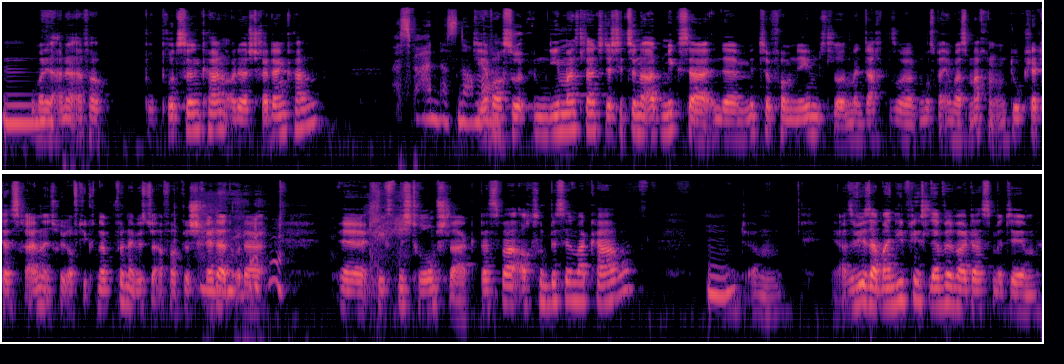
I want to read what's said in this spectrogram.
Mhm. Wo man den anderen einfach brutzeln kann oder schreddern kann. Was war denn das nochmal? Die einfach so im Niemandsland, da steht so eine Art Mixer in der Mitte vom Lebensloh und man dachte so, da muss man irgendwas machen. Und du kletterst rein und drückst auf die Knöpfe und dann wirst du einfach geschreddert oder äh, kriegst einen Stromschlag. Das war auch so ein bisschen makaber. Mhm. Und, ähm, ja, also wie gesagt, mein Lieblingslevel war das mit dem,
